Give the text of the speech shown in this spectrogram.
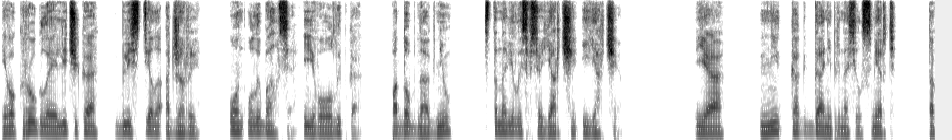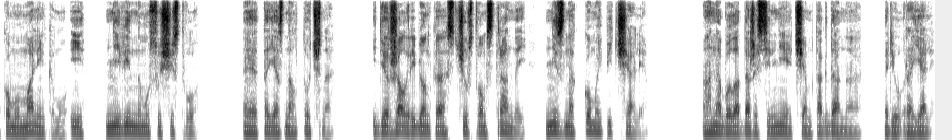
Его круглое личико блестело от жары. Он улыбался, и его улыбка, подобно огню, становилась все ярче и ярче. Я никогда не приносил смерть такому маленькому и невинному существу. Это я знал точно и держал ребенка с чувством странной, незнакомой печали. Она была даже сильнее, чем тогда на Рю-Рояль.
